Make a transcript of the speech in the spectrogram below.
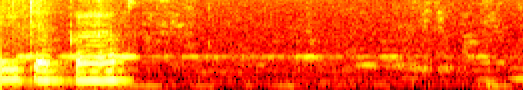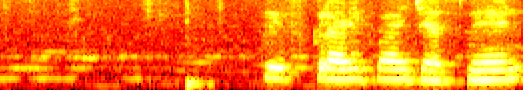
eight of cups. Please clarify judgment.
